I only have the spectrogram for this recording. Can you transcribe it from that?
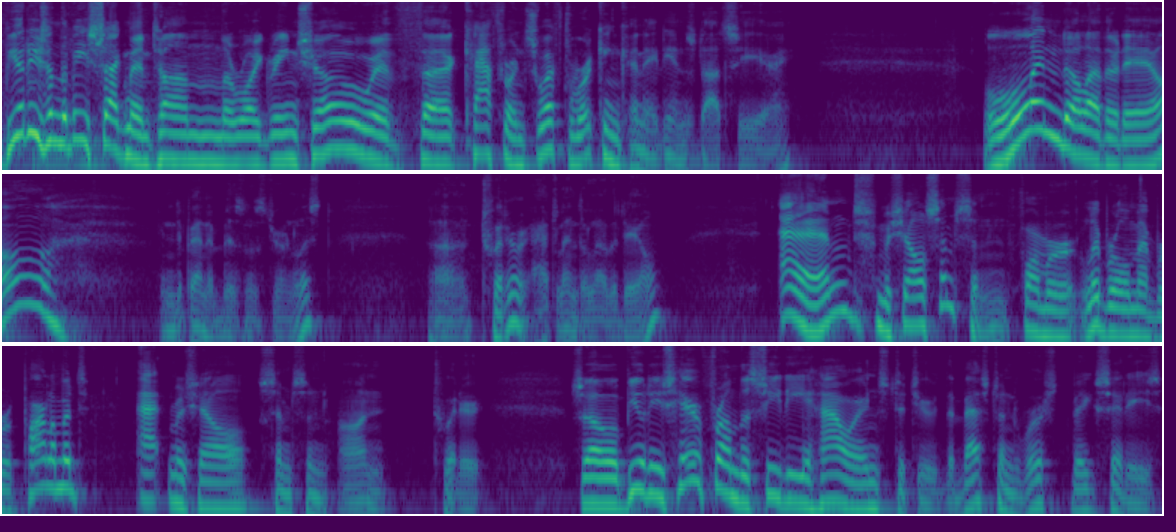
Beauties in the Beast segment on The Roy Green Show with uh, Catherine Swift, workingcanadians.ca. Linda Leatherdale, independent business journalist, uh, Twitter at Linda Leatherdale, and Michelle Simson, former Liberal Member of Parliament, at Michelle Simson on Twitter. So, beauties here from the C.D. Howe Institute, the best and worst big cities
